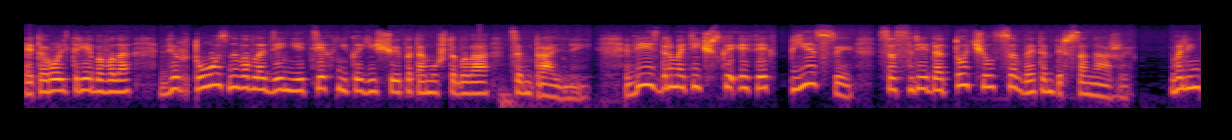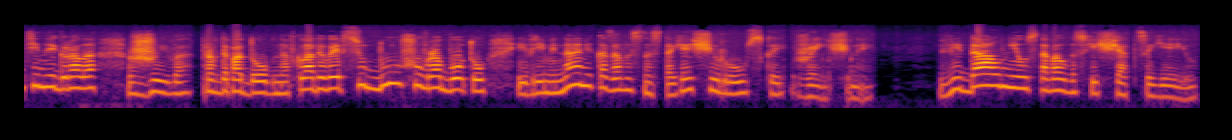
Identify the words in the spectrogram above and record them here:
Эта роль требовала виртуозного владения техникой еще и потому, что была центральной. Весь драматический эффект пьесы сосредоточился в этом персонаже. Валентина играла живо, правдоподобно, вкладывая всю душу в работу и временами казалась настоящей русской женщиной. Видал не уставал восхищаться ею.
